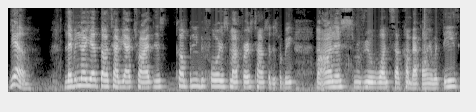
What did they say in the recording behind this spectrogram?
Yeah. Let me know your thoughts. Have y'all tried this company before? This is my first time, so this will be my honest review once I come back on here with these.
